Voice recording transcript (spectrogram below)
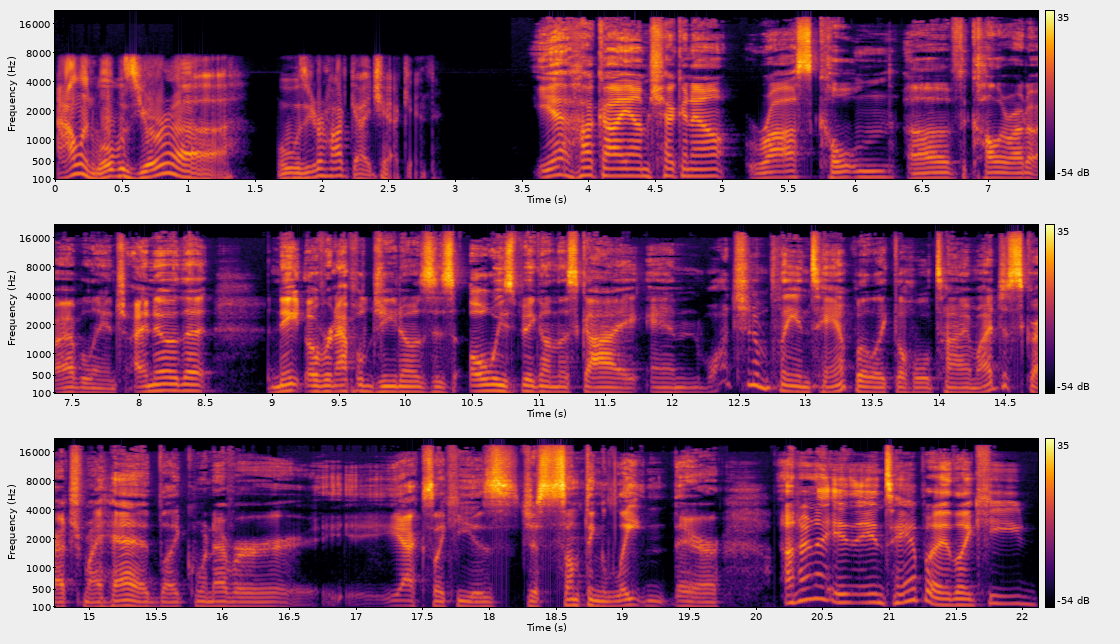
Allen, what was your uh what was your hot guy check in? Yeah, Hawkeye, I'm checking out Ross Colton of the Colorado Avalanche. I know that Nate over in Apple Genos is always big on this guy, and watching him play in Tampa like the whole time, I just scratch my head like whenever he acts like he is just something latent there. I don't know in, in Tampa, like he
